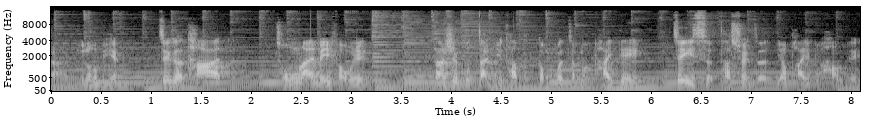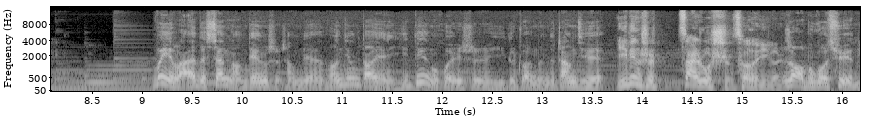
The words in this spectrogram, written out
呃娱乐片，这个他从来没否认，但是不等于他不懂得怎么拍电影。这一次，他选择要拍一部好电影。未来的香港电影史上边，王晶导演一定会是一个专门的章节，一定是载入史册的一个人，绕不过去的。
